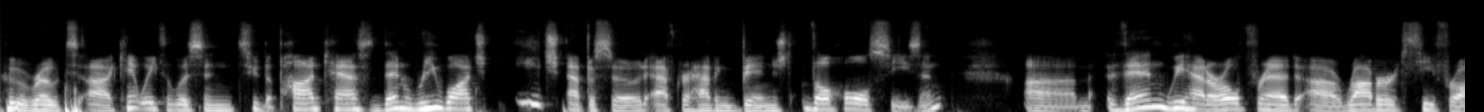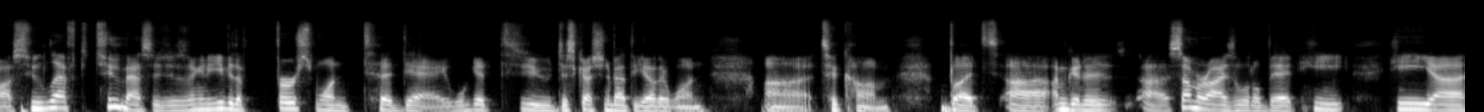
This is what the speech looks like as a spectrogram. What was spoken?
who wrote, uh, Can't wait to listen to the podcast, then rewatch each episode after having binged the whole season. Um, then we had our old friend uh, Robert T. Frost, who left two messages. I'm going to give you the first one today. We'll get to discussion about the other one uh, to come, but uh, I'm going to uh, summarize a little bit. He he uh,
